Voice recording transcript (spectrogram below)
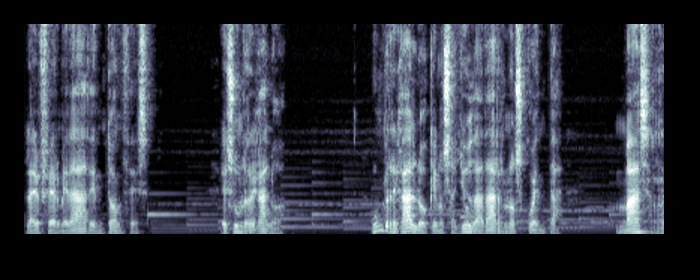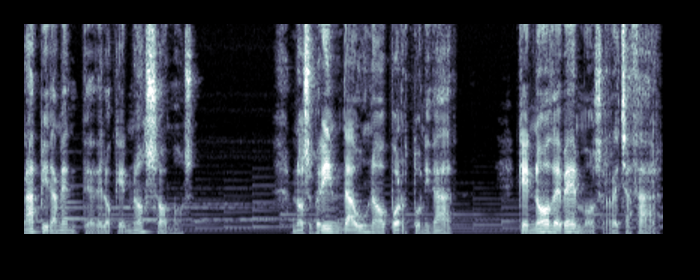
La enfermedad, entonces, es un regalo, un regalo que nos ayuda a darnos cuenta más rápidamente de lo que no somos. Nos brinda una oportunidad que no debemos rechazar,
